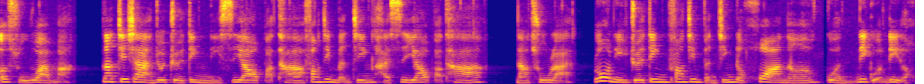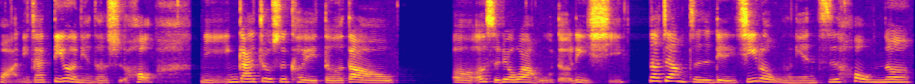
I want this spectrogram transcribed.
二十五万嘛。那接下来就决定你是要把它放进本金，还是要把它拿出来。如果你决定放进本金的话呢，滚利滚利的话，你在第二年的时候，你应该就是可以得到呃二十六万五的利息。那这样子累积了五年之后呢？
